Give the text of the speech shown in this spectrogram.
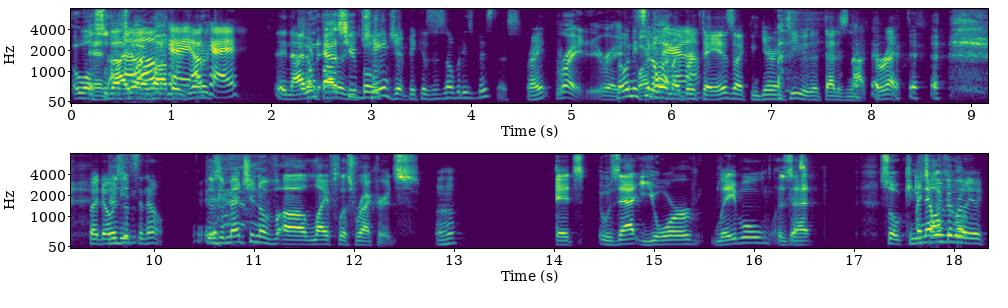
Well, so that's I why I Oh, bother- okay, wanna- okay. And I, I don't ask you to both- change it because it's nobody's business, right? Right, right. No one needs Why to know not? when my birthday is. I can guarantee you that that is not correct. but no one There's a- needs to know. There's a mention of uh, Lifeless Records. Mm-hmm. It's was that your label? Is that so? Can you And talk about? really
